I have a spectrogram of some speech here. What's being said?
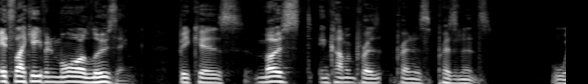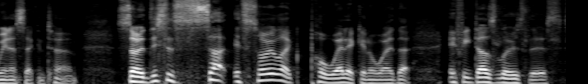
it's like even more losing because most incumbent pres- pres- presidents win a second term. So this is such it's so like poetic in a way that if he does lose this,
